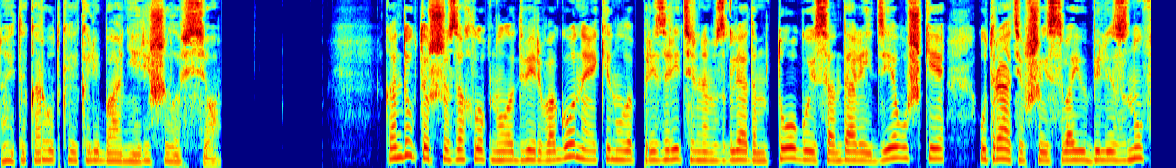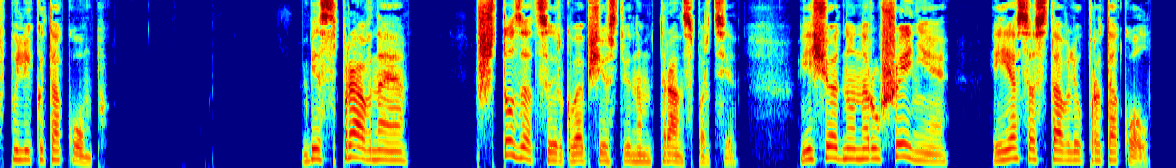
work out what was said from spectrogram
Но это короткое колебание решило все. Кондукторша захлопнула дверь вагона и окинула презрительным взглядом тогу и сандалии девушки, утратившей свою белизну в пыли катакомб. «Бесправная!» Что за цирк в общественном транспорте? Еще одно нарушение, и я составлю протокол.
